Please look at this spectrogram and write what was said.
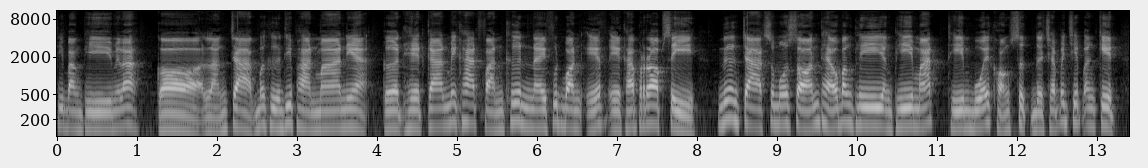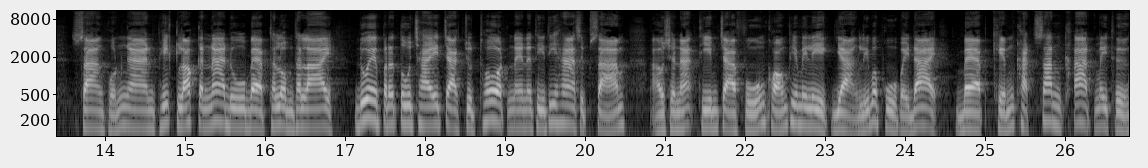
ที่บางพีไหมล่ะ ก็หลังจากเมื่อคืนที่ผ่านมาเนี่ย เกิดเหตุการณ์ไม่คาดฝันขึ้นในฟุตบอล FA ครับรอบ 4 เนื่องจากสโมสรแถวบางพลีอย่างพีมัดทีมบวยของศึกเดอะแชมเปี้ยนชิพอังกฤษ สร้างผลงานพลิกล็อกกันหน้าดูแบบถล่มทลาย ด้วยประตูชัยจากจุดโทษในนาทีที่ 53 เอาชนะทีมจ่าฝูงของพรีเมียร์ลีกอย่างลิเวอร์พูลไปได้ แบบเข็มขัดสั้นคาดไม่ถึง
